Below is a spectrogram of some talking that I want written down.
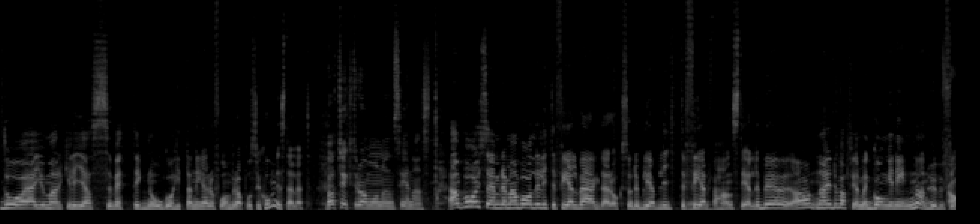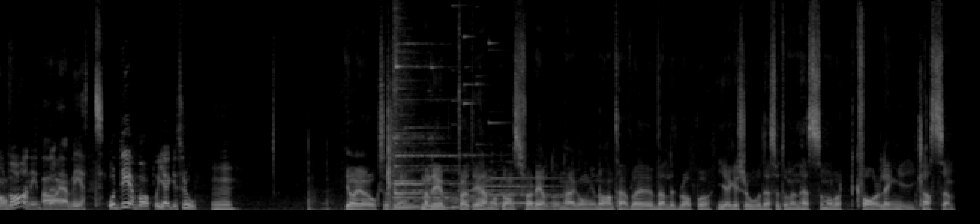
då är ju Mark Elias vettig nog att hitta ner och få en bra position istället. Vad tyckte du om honom senast? Han var ju sämre, men han valde lite fel väg där också. Det blev lite fel mm. för hans del. Det blev, ja, nej, det var fel, men gången innan, hur fin ja. var han inte? Ja, jag vet. Och det var på Jägersro. Mm. Jag gör också sådär, men det är för att det är hemmaplansfördel den här gången. Och han tävlar väldigt bra på Jägersro och dessutom en häst som har varit kvar länge i klassen.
